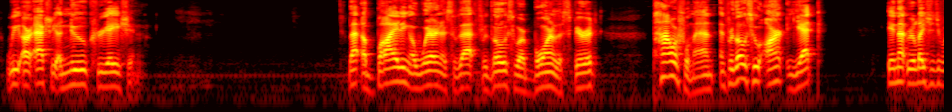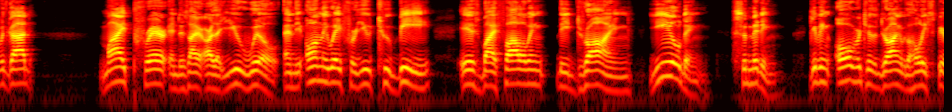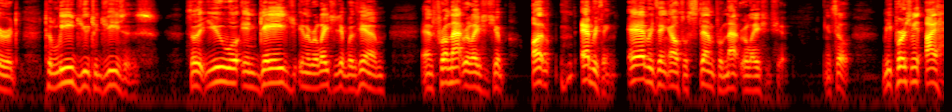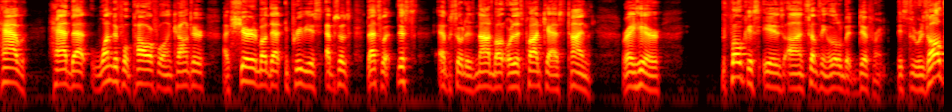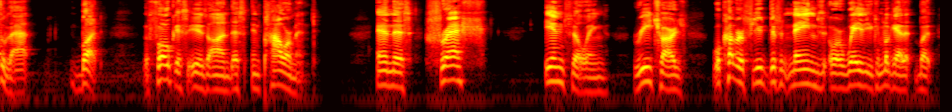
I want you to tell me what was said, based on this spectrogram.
We are actually a new creation. That abiding awareness of that for those who are born of the Spirit, powerful, man. And for those who aren't yet in that relationship with God, my prayer and desire are that you will. And the only way for you to be is by following the drawing, yielding, submitting, giving over to the drawing of the Holy Spirit to lead you to Jesus so that you will engage in a relationship with Him. And from that relationship, uh, everything, everything else will stem from that relationship. And so, me personally, I have had that wonderful, powerful encounter. I've shared about that in previous episodes. That's what this episode is not about, or this podcast time right here. The focus is on something a little bit different. It's the result of that, but the focus is on this empowerment and this fresh infilling recharge. We'll cover a few different names or ways you can look at it, but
